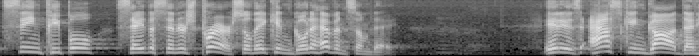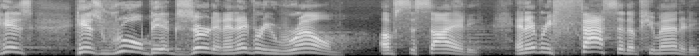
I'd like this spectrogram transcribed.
seeing people say the sinner's prayer so they can go to heaven someday. It is asking God that His, his rule be exerted in every realm of society and every facet of humanity.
